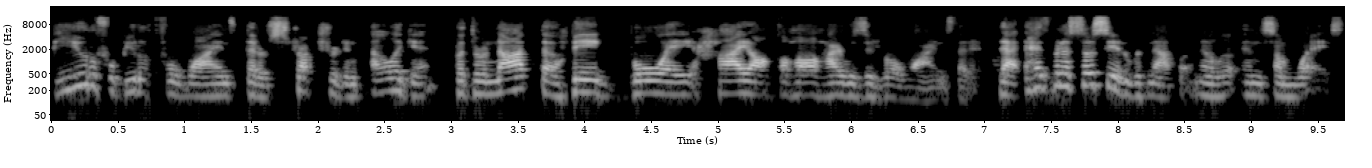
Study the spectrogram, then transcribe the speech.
beautiful, beautiful wines that are structured and elegant, but they're not the big boy, high alcohol, high residual wines that it, that has been associated with Napa in, in some ways.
